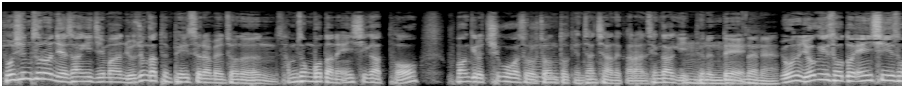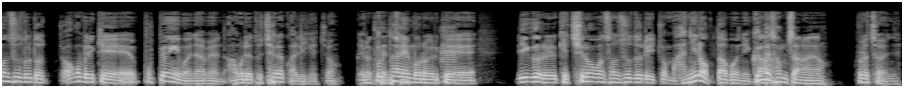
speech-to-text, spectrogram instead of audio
조심스러운 예상이지만 요즘 같은 페이스라면 저는 삼성보다는 NC가 더 후반기로 치고 갈수록 저는 더 괜찮지 않을까라는 생각이 음, 드는데. 네네. 요는 여기서도 NC 선수들도 조금 이렇게 복병이 뭐냐면 아무래도 체력 관리겠죠. 그렇겠죠. 풀타임으로 이렇게 리그를 이렇게 치러본 선수들이 좀 많이는 없다 보니까. 근데 젊잖아요. 그렇죠. 이제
